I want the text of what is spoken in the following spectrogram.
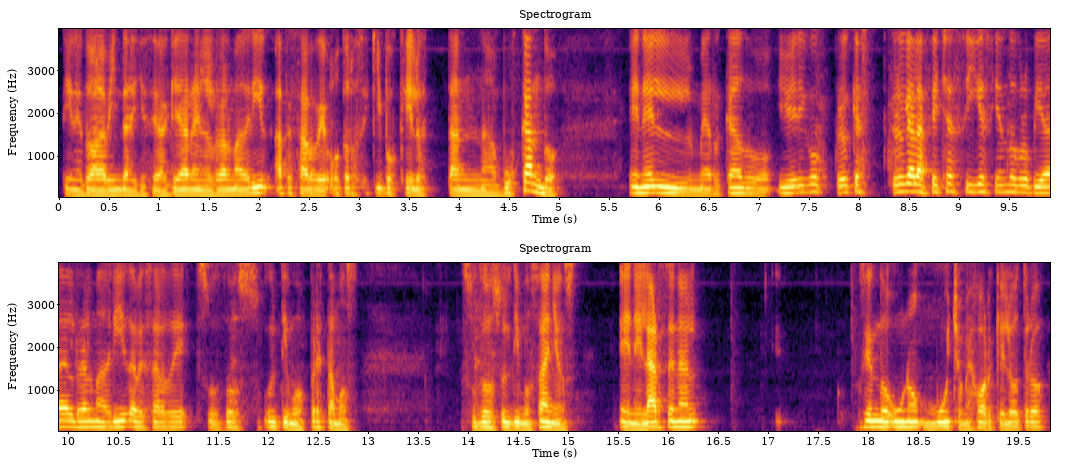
tiene toda la pinta de que se va a quedar en el Real Madrid, a pesar de otros equipos que lo están ah, buscando en el mercado ibérico. Creo que, creo que a la fecha sigue siendo propiedad del Real Madrid, a pesar de sus dos últimos préstamos, sus dos últimos años en el Arsenal, siendo uno mucho mejor que el otro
